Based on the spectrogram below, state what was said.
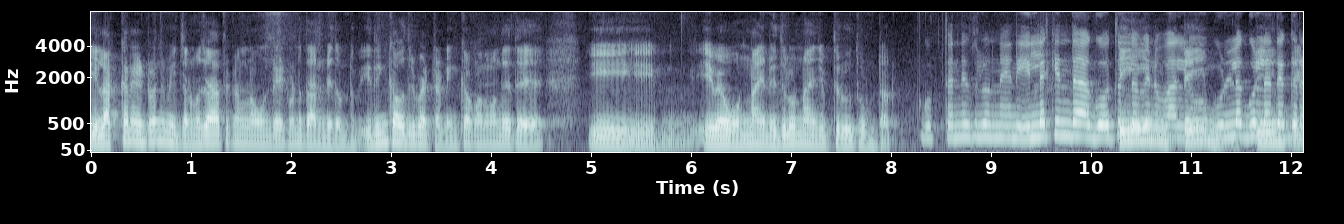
ఈ లక్ అనేటువంటి మీ జన్మజాతకంలో ఉండేటువంటి దాని మీద ఉంటుంది. ఇది ఇంకా వదిలిపెట్టండి. ఇంకా కొంతమంది అయితే ఈ ఏవేవో ఉన్నాయి నిధులు ఉన్నాయని చెప్పి తిరుగుతూ ఉంటారు. గుప్త నిధులు ఉన్నాయని ఇళ్ళ కింద గోతులు తవ్విన వాళ్ళు గుళ్ళ గుళ్ళ దగ్గర.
